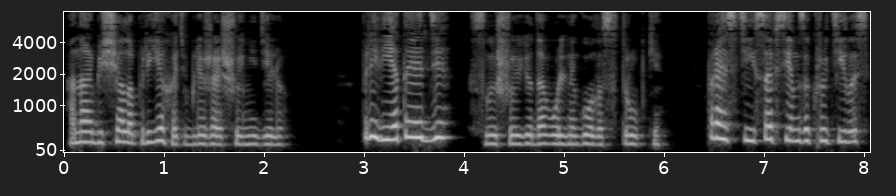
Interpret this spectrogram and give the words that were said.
Она обещала приехать в ближайшую неделю. «Привет, Эдди!» — слышу ее довольный голос в трубке. «Прости, совсем закрутилась.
